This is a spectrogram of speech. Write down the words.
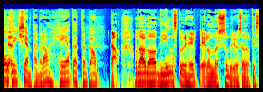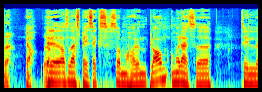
Alt gikk kjempebra, helt etter planen. ja. Og det er jo da din store helt Elon Musk som driver og sender opp disse. Ja. Eller, altså det er SpaceX som har en plan om å reise til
